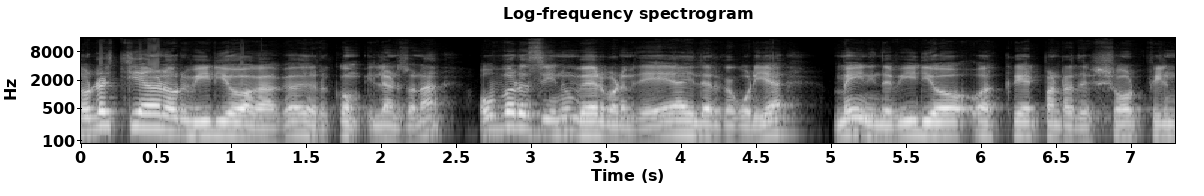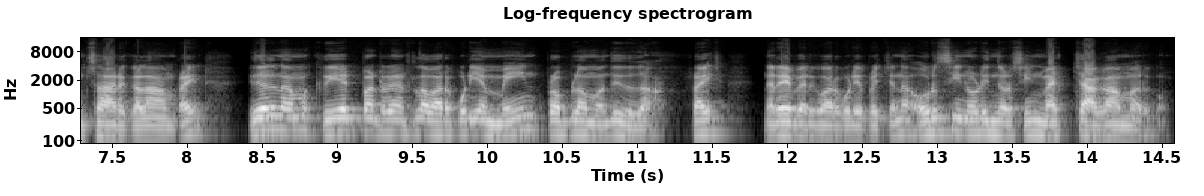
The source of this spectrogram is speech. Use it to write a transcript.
தொடர்ச்சியான ஒரு வீடியோவாக இருக்கும். இல்லைன்னு சொன்னால் ஒவ்வொரு சீனும் வேறுபடும். இது ஏஐயில் இருக்கக்கூடிய மெயின் இந்த வீடியோ கிரியேட் பண்ணுறது ஷார்ட் ஃபிலிம்ஸாக இருக்கலாம். ரைட். இதில் நம்ம கிரியேட் பண்ணுற நேரத்தில் வரக்கூடிய மெயின் ப்ராப்ளம் வந்து இதுதான். ரைட். நிறைய பேருக்கு வரக்கூடிய பிரச்சனை, ஒரு சீனோட இன்னொரு சீன் மேட்ச் ஆகாமல் இருக்கும்.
